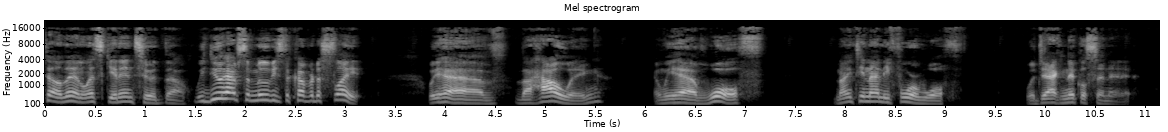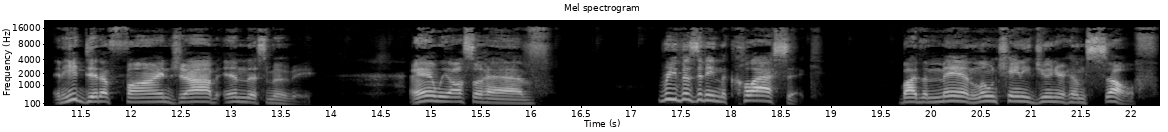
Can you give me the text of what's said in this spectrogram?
till then, let's get into it though. We do have some movies to cover the slate. we have The Howling, and we have Wolf, 1994 Wolf, with Jack Nicholson in it. And he did a fine job in this movie. And we also have Revisiting the Classic by the man Lon Chaney Jr. himself,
